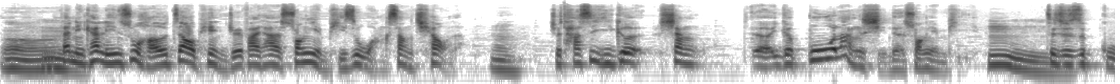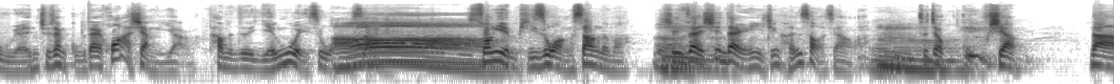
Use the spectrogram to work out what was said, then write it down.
嗯，但你看林书豪的照片，你就会发现他的双眼皮是往上翘的，嗯，就他是一个像呃一个波浪形的双眼皮，嗯，这就是古人，就像古代画像一样，他们的眼尾是往上，哦。双眼皮是往上的嘛。现在现代人已经很少这样了，嗯。这叫古相。那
